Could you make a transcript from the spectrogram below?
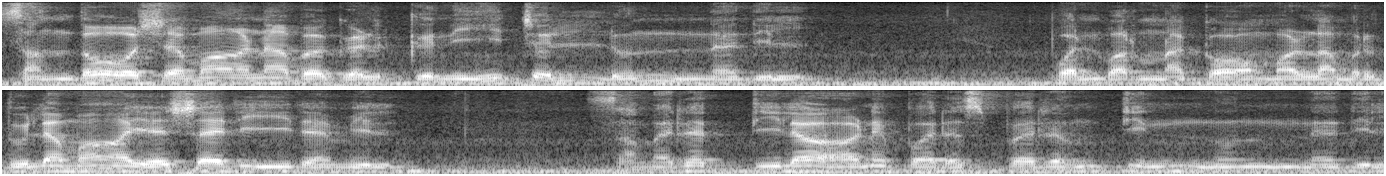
സന്തോഷമാണവകൾക്ക് നീ ചൊല്ലുന്നതിൽ. പൊൻവർണ കോമള മൃദുലമായ ശരീരമിൽ സമരത്തിലാണ് പരസ്പരം തിന്നുന്നതിൽ.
